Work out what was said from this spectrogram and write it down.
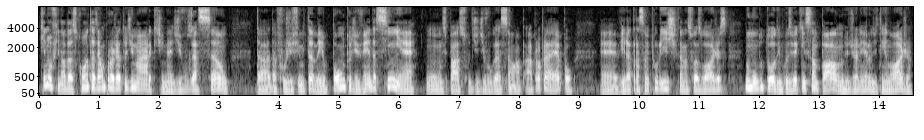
que no final das contas é um projeto de marketing, né? divulgação da, da Fujifilm também. O ponto de venda, sim, é um espaço de divulgação. A, a própria Apple é, vira atração turística nas suas lojas no mundo todo, inclusive aqui em São Paulo, no Rio de Janeiro, onde tem loja,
